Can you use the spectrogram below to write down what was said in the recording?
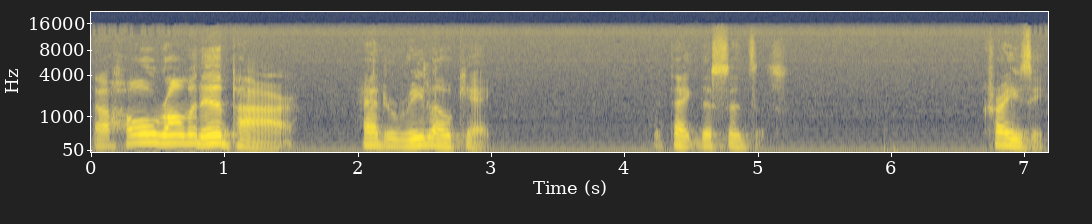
the whole Roman Empire had to relocate to take this census. Crazy.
